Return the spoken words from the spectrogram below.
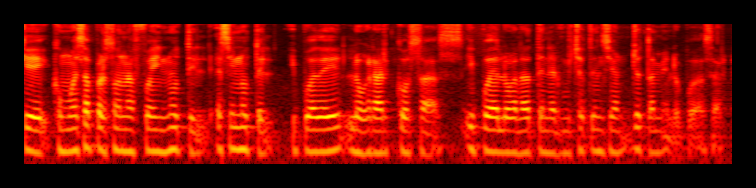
que como esa persona fue inútil, es inútil y puede lograr cosas y puede lograr tener mucha atención, yo también lo puedo hacer.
